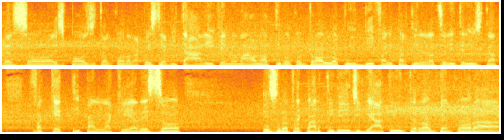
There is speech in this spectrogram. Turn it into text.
Verso Esposito ancora da questi a Vitali che non ha un ottimo controllo quindi fa ripartire l'azione interista Facchetti palla che adesso è solo a tre quarti dei Gigliati interrompe ancora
